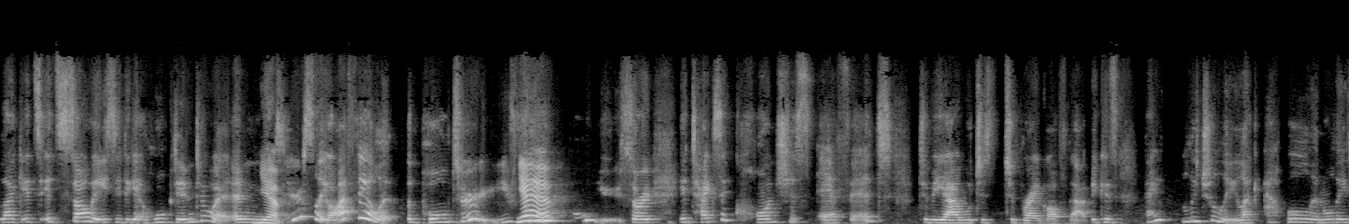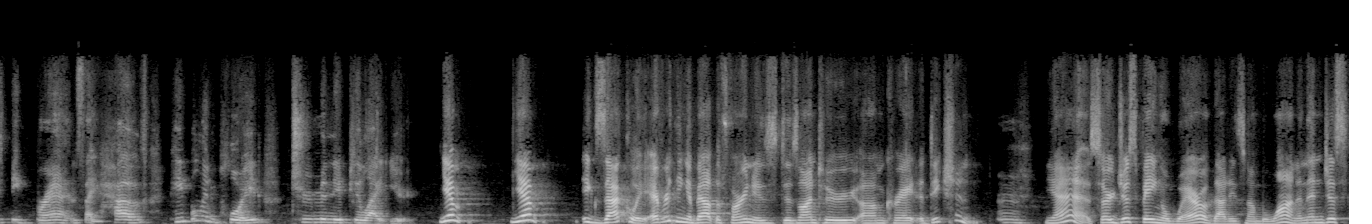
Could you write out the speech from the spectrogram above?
Like it's it's so easy to get hooked into it. And Yep. seriously, I feel it, the pull too. You feel Yeah. it pull you. So it takes a conscious effort to be able to, to break off that because they literally like Apple and all these big brands, they have people employed to manipulate you. Yep. Yep. Exactly. Everything about the phone is designed to um, create addiction. Mm. Yeah. So just being aware of that is number one. And then just,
